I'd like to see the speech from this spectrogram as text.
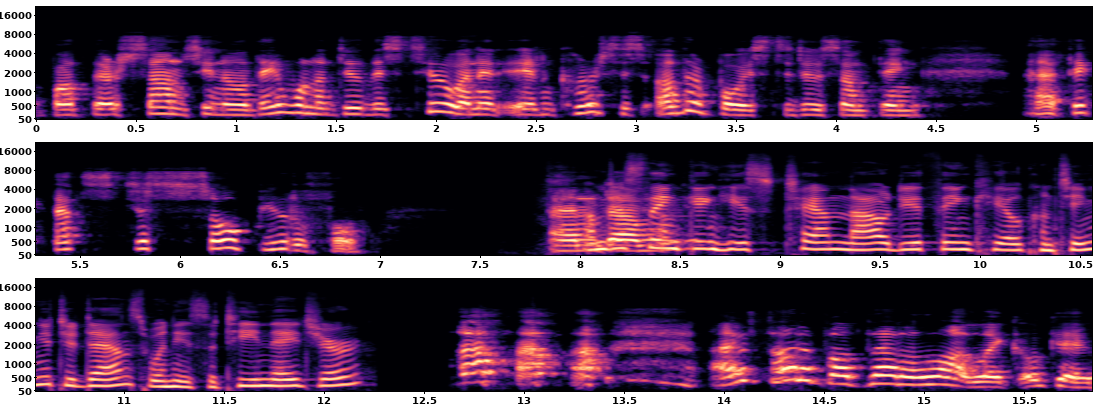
about their sons you know they want to do this too and it, it encourages other boys to do something and i think that's just so beautiful and i'm just um, thinking he's 10 now do you think he'll continue to dance when he's a teenager I've thought about that a lot. Like, okay,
